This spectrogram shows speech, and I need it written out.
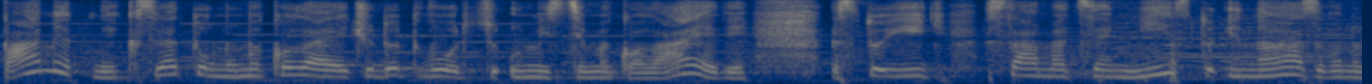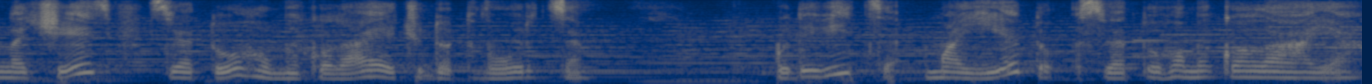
Пам'ятник святому Миколаю Чудотворцю у місті Миколаєві стоїть саме це місто і названо на честь святого Миколая Чудотворця. Подивіться, маєток святого Миколая.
